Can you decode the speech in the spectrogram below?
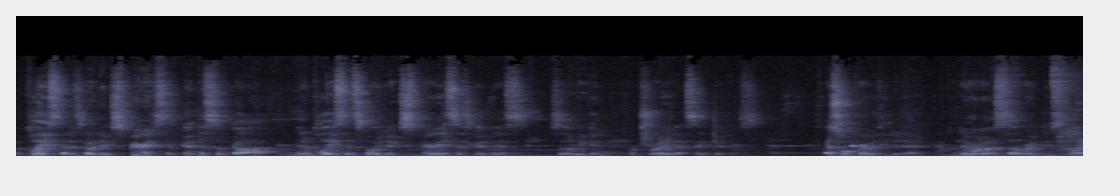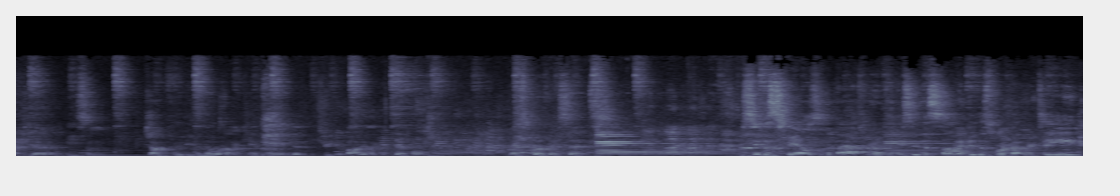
A place that is going to experience the goodness of God, and a place that's going to experience His goodness so that we can portray that same goodness. I just want to pray with you today. And then we're going to celebrate and do some life together and eat some junk food, even though we're on a campaign to treat your body like a temple. Makes perfect sense. You see the scales in the bathrooms and you see the sign, do this workout routine.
